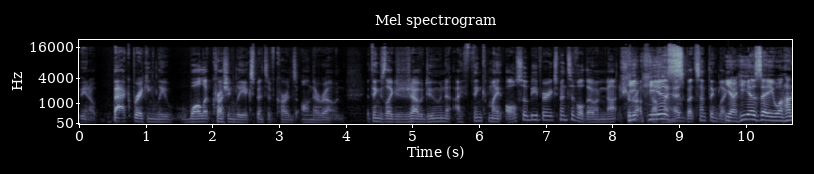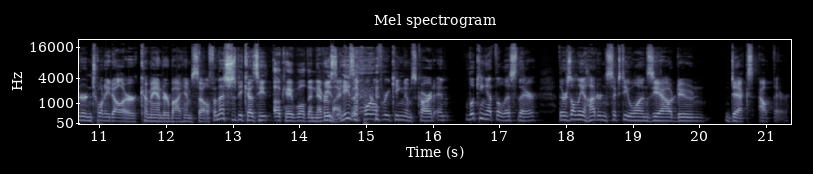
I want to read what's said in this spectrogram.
you know, backbreakingly, wallet crushingly expensive cards on their own. Things like Xiahou Dun, I think, might also be very expensive, although I'm not sure He- off the he top is- of my head. But something like, Yeah, he is a $120 commander by himself, and that's just because he okay, well then never he's, mind. he's a Portal Three Kingdoms card. And looking at the list there, there's only 161 Xiahou Dun decks out there.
